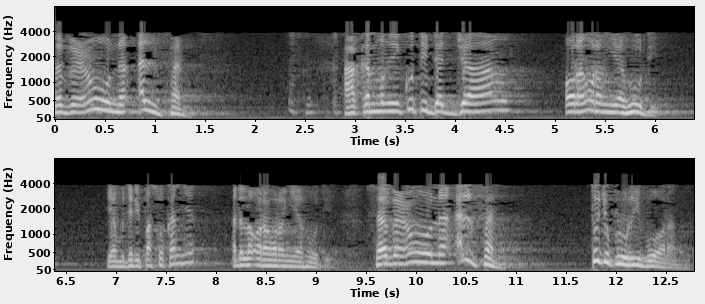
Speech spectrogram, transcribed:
sab'una alfan." Akan mengikuti dajjal orang-orang Yahudi yang menjadi pasukannya adalah orang-orang Yahudi. Sab'una alfan 70 ribu orang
